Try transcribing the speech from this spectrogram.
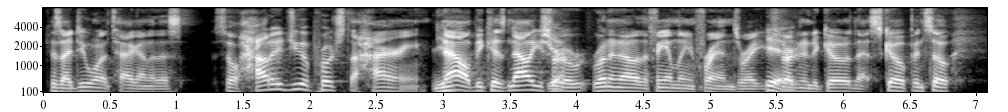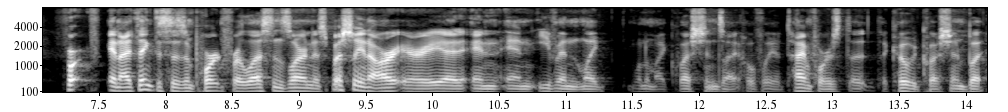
because I do want to tag onto this. So how did you approach the hiring yeah. now? Because now you're sort yeah. of running out of the family and friends, right? You're starting to go in that scope. And so for, and I think this is important for lessons learned, especially in our area and, and even like one of my questions I hopefully have time for is the, the COVID question. But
